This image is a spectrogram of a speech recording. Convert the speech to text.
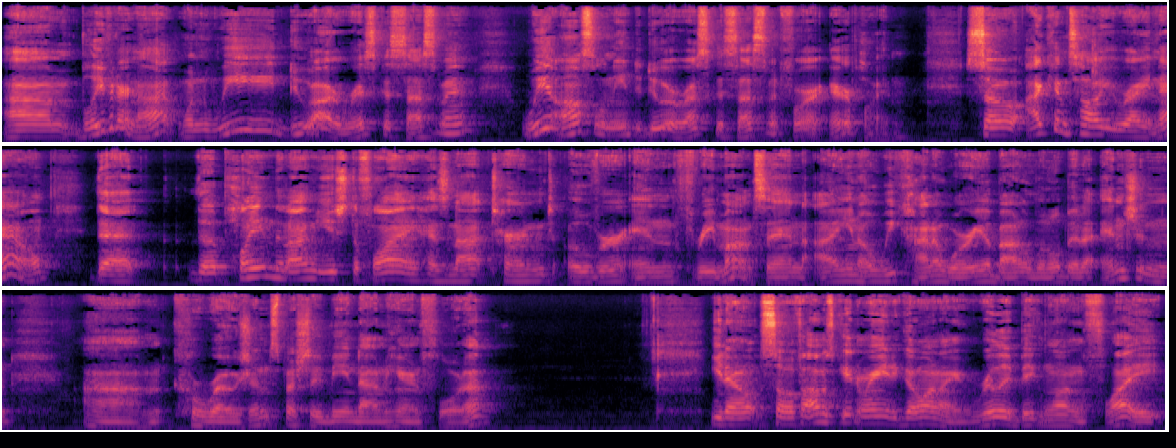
Um, believe it or not, when we do our risk assessment, we also need to do a risk assessment for our airplane. So I can tell you right now that the plane that I'm used to flying has not turned over in three months. And I, you know, we kind of worry about a little bit of engine um, corrosion, especially being down here in Florida. You know, so if I was getting ready to go on a really big long flight,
